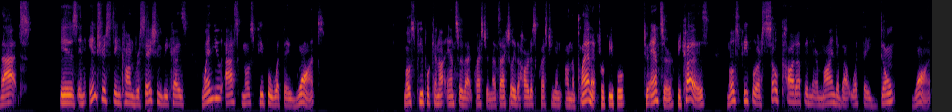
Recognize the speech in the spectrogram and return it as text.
that is an interesting conversation because when you ask most people what they want, most people cannot answer that question. That's actually the hardest question on the planet for people to answer because most people are so caught up in their mind about what they don't want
